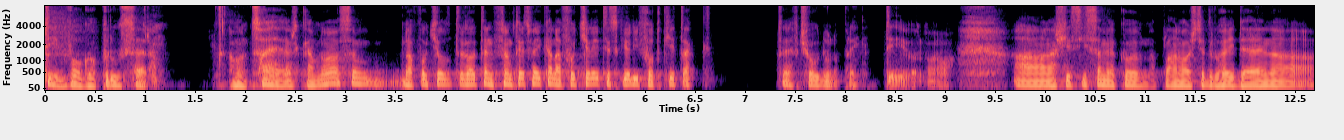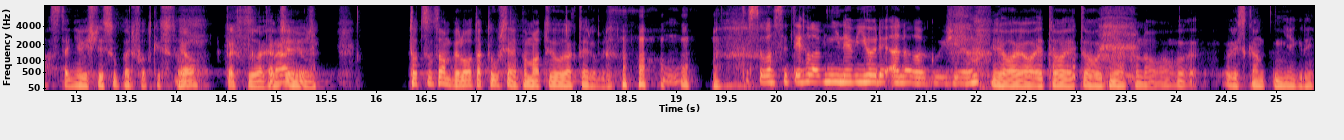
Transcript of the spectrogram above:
ty vogo, průser. A on, co je? Říkám, no já jsem nafotil tenhle ten film, který jsme nafotili, ty skvělé fotky, tak to je v čoudu, no prý, ty, no. A naštěstí jsem jako naplánoval ještě druhý den a stejně vyšly super fotky z toho. Jo, tak to zachránil. To, co tam bylo, tak to už si nepamatuju, tak to je dobrý. to jsou asi ty hlavní nevýhody analogu, že jo? Jo, jo, je to, je to hodně jako no, riskantní někdy.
